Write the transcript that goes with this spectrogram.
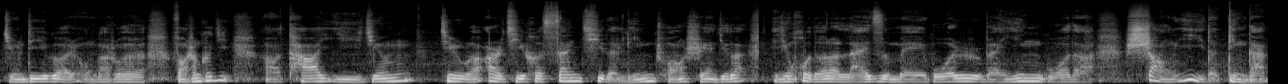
其中第一个，我们刚说仿生科技啊，它已经进入了二期和三期的临床实验阶段，已经获得了来自美国、日本、英国的上亿的订单。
